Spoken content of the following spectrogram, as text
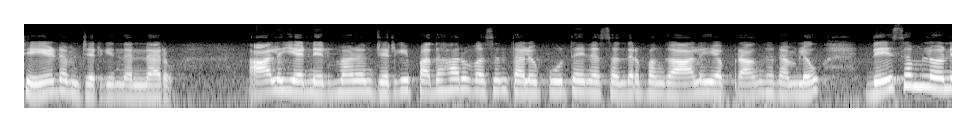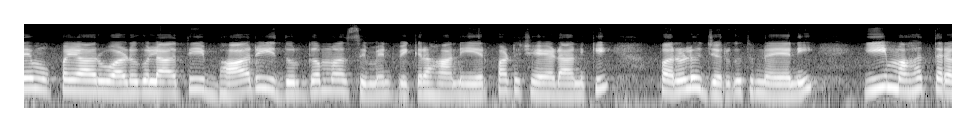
చేయడం జరిగిందన్నారు. ఆలయ నిర్మాణం జరిగి పదహారు వసంతాలు పూర్తయిన సందర్భంగా ఆలయ ప్రాంగణంలో దేశంలోనే ముప్పై ఆరు అడుగుల అతి భారీ దుర్గమ్మ సిమెంట్ విగ్రహాన్ని ఏర్పాటు చేయడానికి పనులు జరుగుతున్నాయని ఈ మహత్తర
